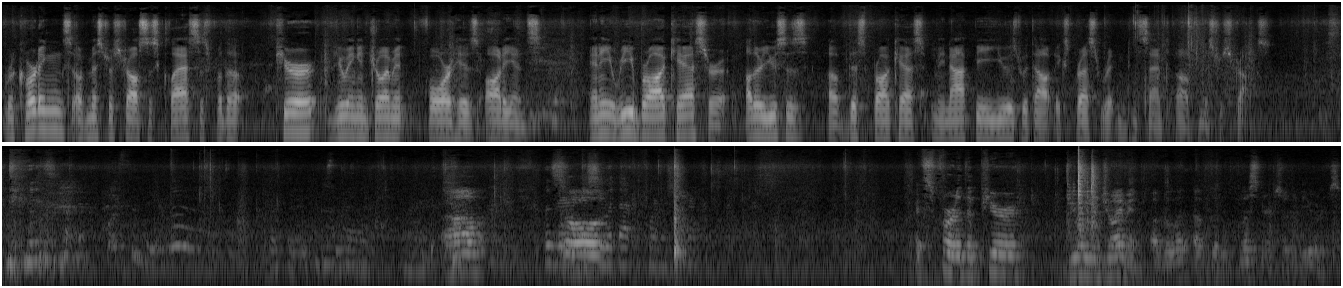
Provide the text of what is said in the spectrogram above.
recordings of Mr. Strauss's class is for the pure viewing enjoyment for his audience. Any rebroadcasts or other uses of this broadcast may not be used without express written consent of Mr. Strauss. Um, Was there an So- issue with that before, Mr. Chair? it's for the pure viewing enjoyment of the, li- of the listeners or the viewers.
